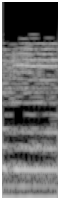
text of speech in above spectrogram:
إلى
